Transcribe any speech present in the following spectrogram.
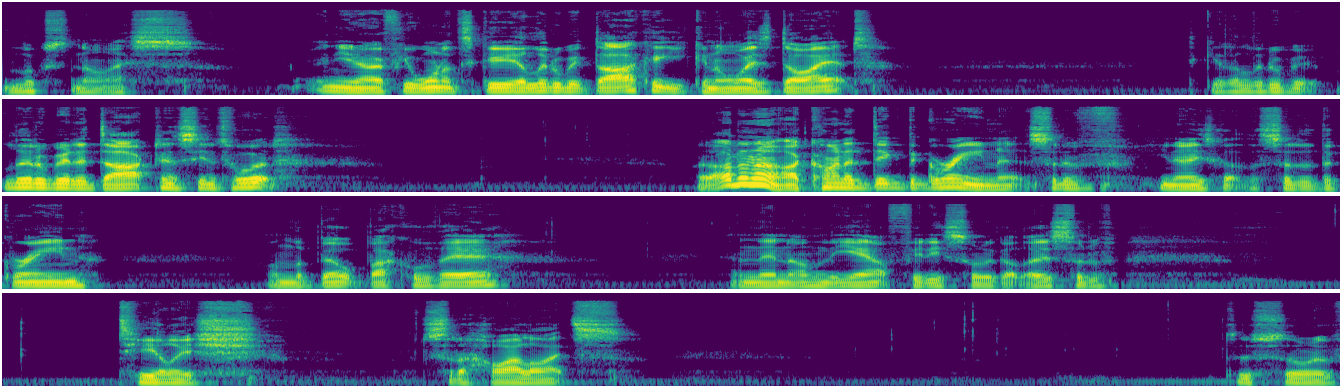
Looks nice. And, you know, if you want it to be a little bit darker, you can always dye it. To get a little bit, little bit of darkness into it. But I don't know. I kind of dig the green. It's sort of, you know, he's got the sort of the green on the belt buckle there, and then on the outfit, he's sort of got those sort of tealish sort of highlights to sort of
